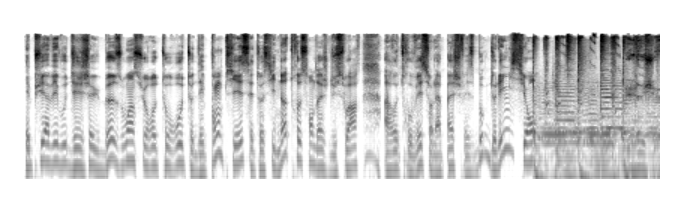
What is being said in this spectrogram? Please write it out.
Et puis avez-vous déjà eu besoin sur autoroute des pompiers? C'est aussi notre sondage du soir à retrouver sur la page Facebook de l'émission. Le jeu.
